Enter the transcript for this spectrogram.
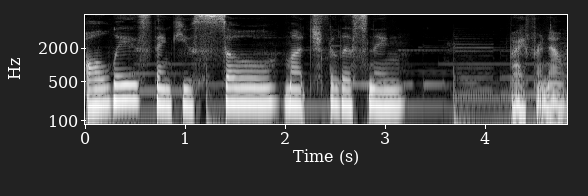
always, thank you so much for listening. Bye for now.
